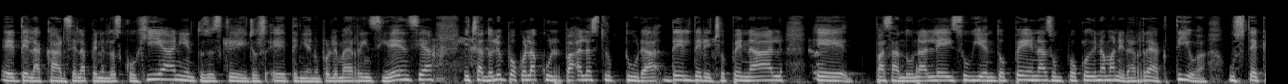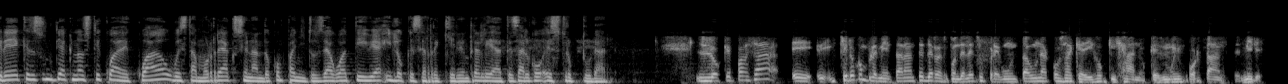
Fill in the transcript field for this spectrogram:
eh, de la cárcel apenas los cogían y entonces que ellos eh, tenían un problema de reincidencia, echándole un poco la culpa a la estructura del derecho penal pasando una ley, subiendo penas, un poco de una manera reactiva. ¿Usted cree que ese es un diagnóstico adecuado o estamos reaccionando con pañitos de agua tibia y lo que se requiere en realidad es algo estructural? Lo que pasa, eh, quiero complementar antes de responderle su pregunta una cosa que dijo Quijano, que es muy importante. Mire,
